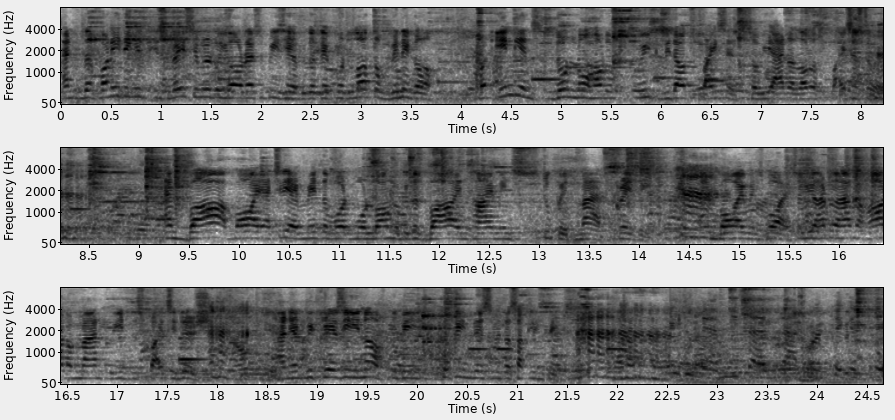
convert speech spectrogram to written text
And the funny thing is, it's very similar to your recipes here because they put lots of vinegar. But Indians don't know how to eat without spices, so we add a lot of spices to it. And ba, boy, actually I made the word more longer because ba in Thai means stupid, mad, crazy. And boy means boy. So you have to have the heart of man to eat this spicy dish. And you have to be crazy enough to be cooking this with a suckling pig. him, he said that our pig is so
